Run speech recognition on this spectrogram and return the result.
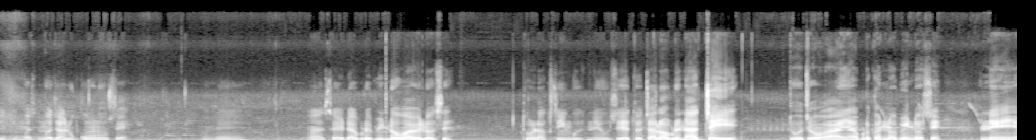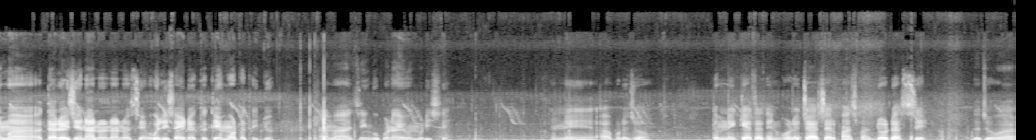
દૂધિયું મસ્ત મજાનું કૂણું છે. અને આ સાઈડ આપણે ભીંડો વાવેલો છે. થોડાક સિંગુસ ને એવું છે, તો ચાલો આપણે નાચ જઈએ. તો જો આ અહીંયા આપણે ઘરનો ભીંડો છે, અને એમાં અત્યારે જે નાનો નાનો છે, ઓલી સાઈડ હતો તે મોટો થઈ ગયો. આમાં સિંગુ પણ આવ્યો મળી છે. અને આપણે જો તમને કહેતા તેને ઘોડે ચાર ચાર, પાંચ પાંચ દોઢાસ છે. તો જો આ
